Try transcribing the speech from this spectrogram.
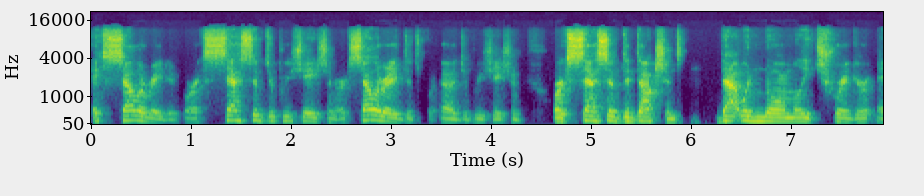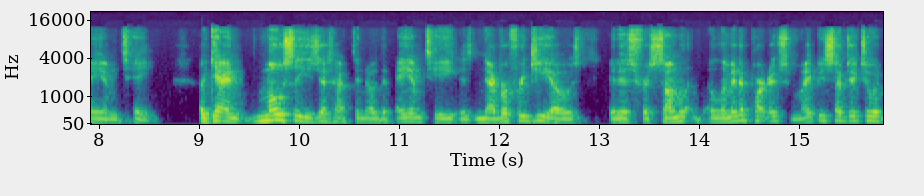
accelerated or excessive depreciation or accelerated uh, depreciation or excessive deductions, that would normally trigger AMT. Again, mostly you just have to know that AMT is never for GOs. It is for some limited partners who might be subject to it,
